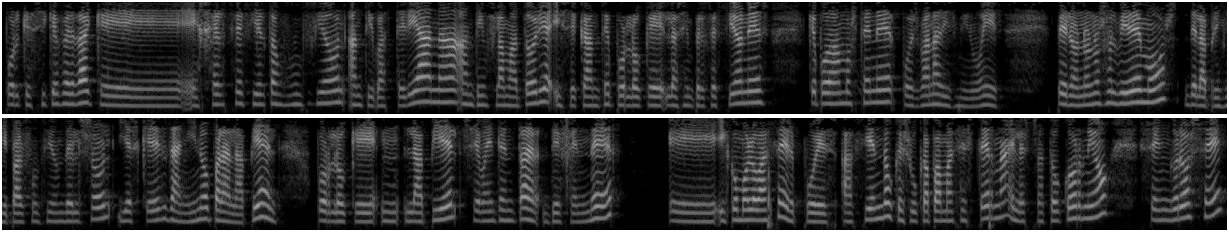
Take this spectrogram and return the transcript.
porque sí que es verdad que ejerce cierta función antibacteriana, antiinflamatoria y secante, por lo que las imperfecciones que podamos tener pues van a disminuir. Pero no nos olvidemos de la principal función del sol y es que es dañino para la piel, por lo que mm, la piel se va a intentar defender eh, ¿Y cómo lo va a hacer? Pues haciendo que su capa más externa, el estrato córneo, se engrose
